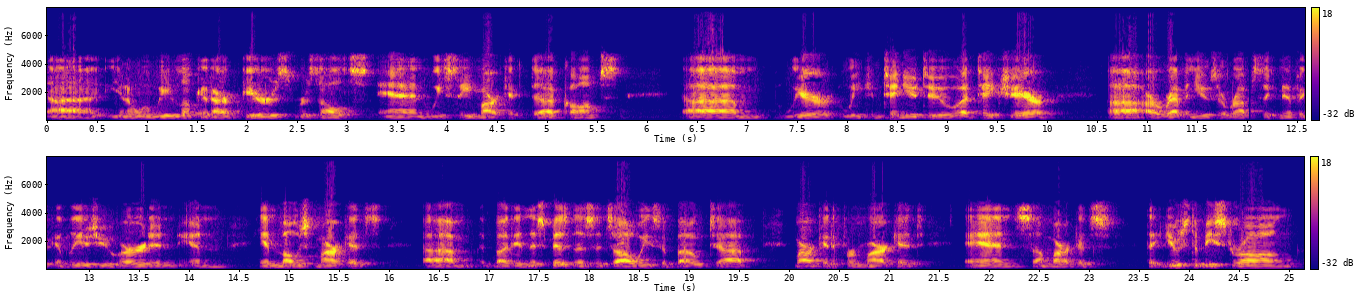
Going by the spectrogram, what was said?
Uh, you know, when we look at our peers' results and we see market uh, comps, um we continue to uh, take share. Our revenues are up significantly, as you heard, in in most markets. Um but in this business, it's always about market for market, and some markets that used to be strong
